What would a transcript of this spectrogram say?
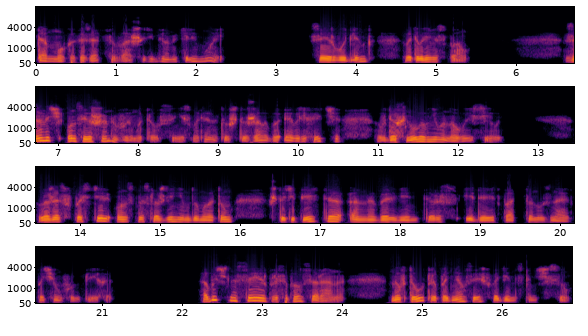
Там мог оказаться ваш ребенок или мой. Сейр Вудлинг в это время спал. За ночь он совершенно вымотался, несмотря на то, что жалоба Эвери Хэтча вдохнула в него новые силы. Ложась в постель, он с наслаждением думал о том, что теперь-то Аннабель Винтерс и Дэвид Паттон узнают, почем фунт лиха. Обычно Сейер просыпался рано, но в то утро поднялся лишь в одиннадцатом часу.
